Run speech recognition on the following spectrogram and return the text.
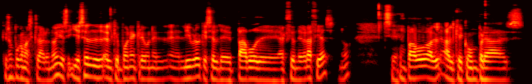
que es un poco más claro, ¿no? Y es, y es el, el, que pone, creo, en el, en el, libro, que es el de pavo de acción de gracias, ¿no? Sí. Un pavo al, al que compras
